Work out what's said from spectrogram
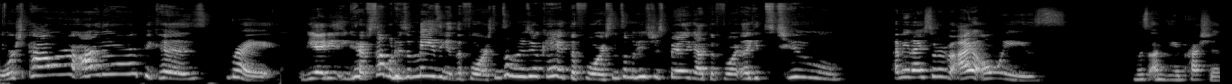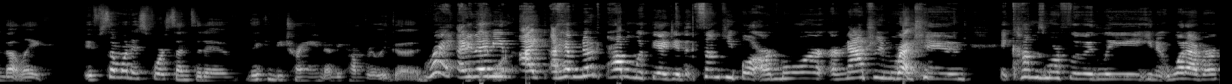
force power are there? Because right, the idea you could have someone who's amazing at the force, and someone who's okay at the force, and someone who's just barely got the force. Like, it's too. I mean, I sort of, I always was under the impression that like, if someone is force sensitive, they can be trained and become really good. Right. I mean, I mean, I, I have no problem with the idea that some people are more, are naturally more Right. attuned. It comes more fluidly, you know, whatever.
